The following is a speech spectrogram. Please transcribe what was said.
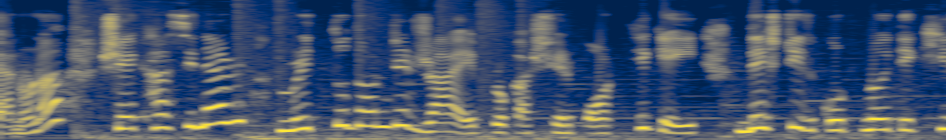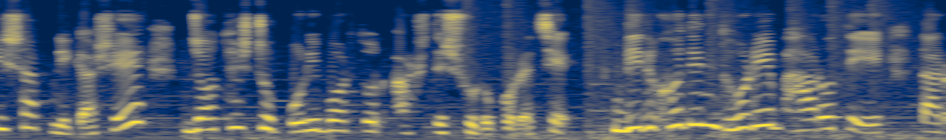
কেননা শেখ হাসিনার মৃত্যুদণ্ডের রায় প্রকাশের পর থেকেই দেশটির কূটনৈতিক হিসাব নিকাশে যথেষ্ট পরিবর্তন আসতে শুরু করেছে। দীর্ঘদিন ধরে ভারতে তার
